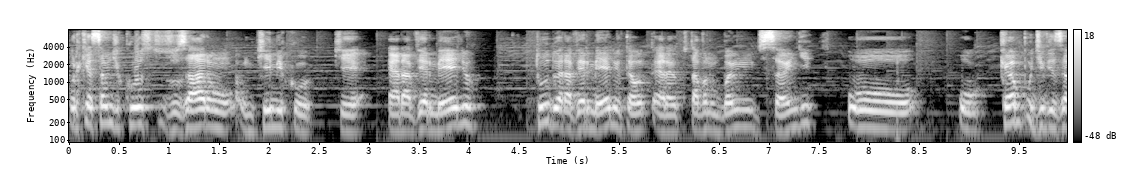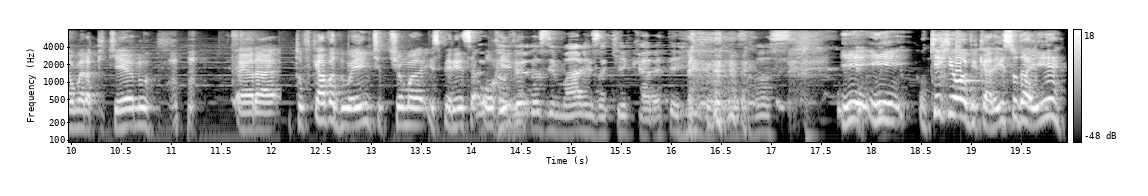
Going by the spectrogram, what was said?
Por questão de custos, usaram um químico que era vermelho, tudo era vermelho, então era, tu estava num banho de sangue. O, o campo de visão era pequeno, era, tu ficava doente, tinha uma experiência eu horrível. Tô vendo as imagens aqui, cara, é terrível. nossa. E, e, o que que houve, cara? Isso daí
